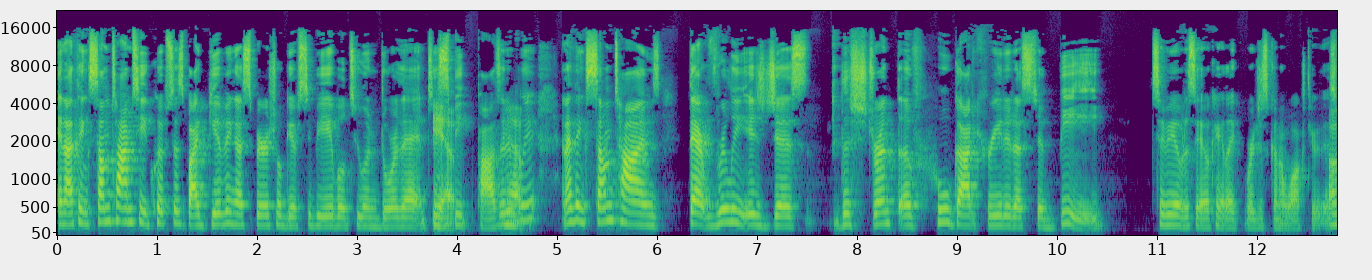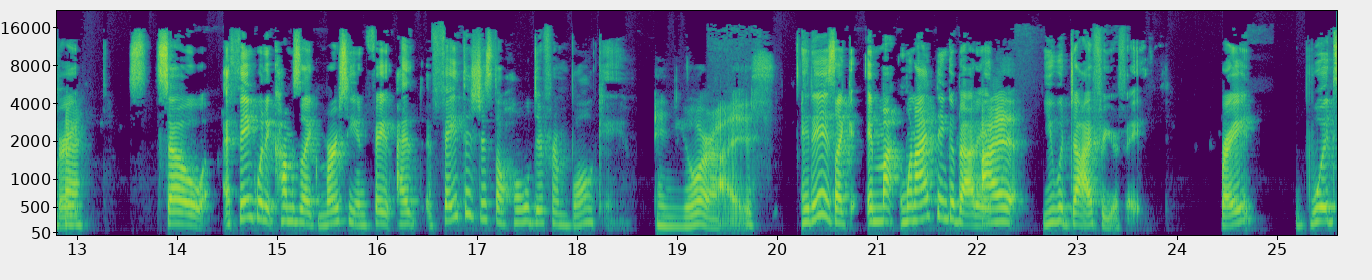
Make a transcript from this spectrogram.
And I think sometimes he equips us by giving us spiritual gifts to be able to endure that and to Yep. speak positively. And I think sometimes that really is just the strength of who God created us to be to be able to say, okay, like we're just going to walk through this, Okay. right? So I think when it comes to like mercy and faith, I, faith is just a whole different ball game. In your eyes, It is like in my when I think about it, I you would die for your faith, right? Would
